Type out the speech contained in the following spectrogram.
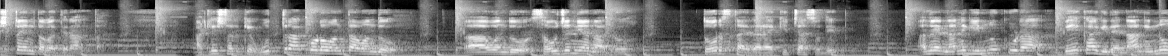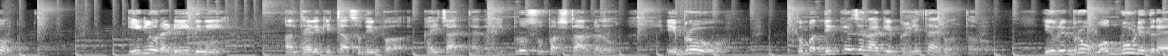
ಎಷ್ಟು ಟೈಮ್ ತಗೋತೀರಾ ಅಂತ. ಅಟ್ಲೀಸ್ಟ್ ಅದಕ್ಕೆ ಉತ್ತರ ಕೊಡುವಂಥ ಒಂದು ಒಂದು ಸೌಜನ್ಯನಾದರೂ ತೋರಿಸ್ತಾ ಇದ್ದಾರೆ ಕಿಚ್ಚ ಸುದೀಪ್. ಅಂದರೆ ನನಗೆ ಇನ್ನೂ ಕೂಡ ಬೇಕಾಗಿದೆ, ನಾನಿನ್ನೂ ಈಗಲೂ ರೆಡಿ ಇದ್ದೀನಿ ಅಂಥೇಳಿ ಕಿಚ್ಚ ಸುದೀಪ್ ಕೈ ಚಾಚ್ತಾ ಇದ್ದಾರೆ. ಇಬ್ಬರು ಸೂಪರ್ ಸ್ಟಾರ್ಗಳು ಇಬ್ಬರು ತುಂಬ ದಿಗ್ಗಜರಾಗಿ ಬೆಳೀತಾ ಇರುವಂಥವ್ರು. ಇವರಿಬ್ಬರು ಒಗ್ಗೂಡಿದರೆ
